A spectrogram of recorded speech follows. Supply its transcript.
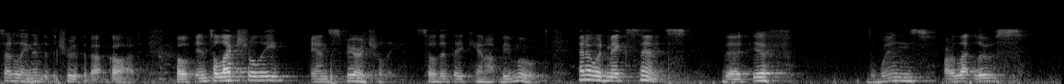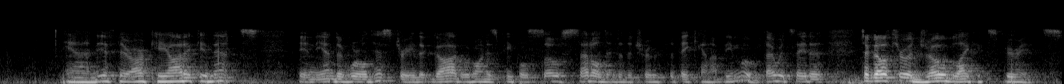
settling into the truth about God, both intellectually and spiritually, so that they cannot be moved. And it would make sense that if the winds are let loose and if there are chaotic events in the end of world history, that God would want his people so settled into the truth that they cannot be moved. I would say to, to go through a Job like experience,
